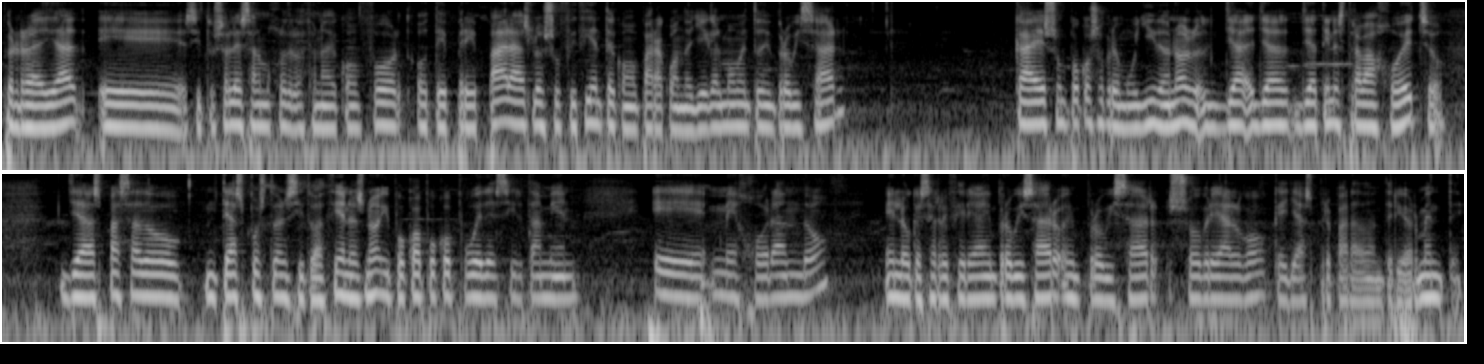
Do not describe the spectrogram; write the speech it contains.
Pero en realidad, eh, si tú sales a lo mejor de la zona de confort o te preparas lo suficiente como para cuando llegue el momento de improvisar, caes un poco sobremullido, ¿no? Ya, ya, ya tienes trabajo hecho, ya has pasado, te has puesto en situaciones, ¿no? Y poco a poco puedes ir también eh, mejorando en lo que se refiere a improvisar o improvisar sobre algo que ya has preparado anteriormente.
